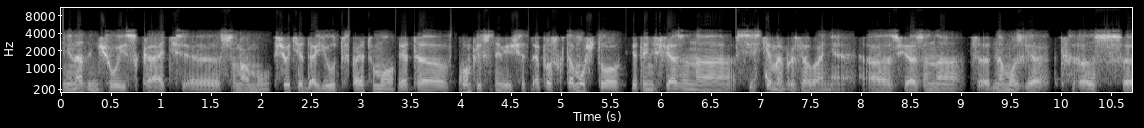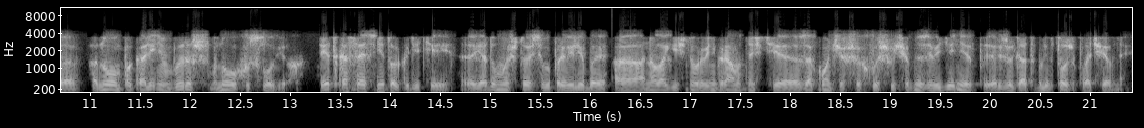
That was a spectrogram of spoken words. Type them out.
не надо ничего искать э, самому. Все тебе дают. Поэтому это комплексная вещь. Это просто к тому, что это не связано с системой образования, а связано, на мой взгляд, с новым поколением, выросшим в новых условиях. И это касается не только детей. Я думаю, что если вы провели бы э, аналогичный уровень грамотности закончивших высшее учебное заведение, результаты были бы тоже плачевные.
